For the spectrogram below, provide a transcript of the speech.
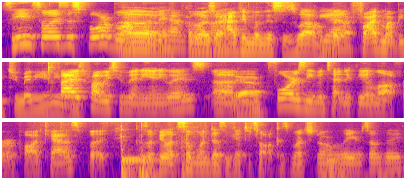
See, it's always this four block Uh, that they have. otherwise, I have him on this as well. Yeah. But five might be too many anyway. Five is probably too many, anyways. Um, Yeah. Four is even technically a lot for a podcast, but because I feel like someone doesn't get to talk as much normally or something.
